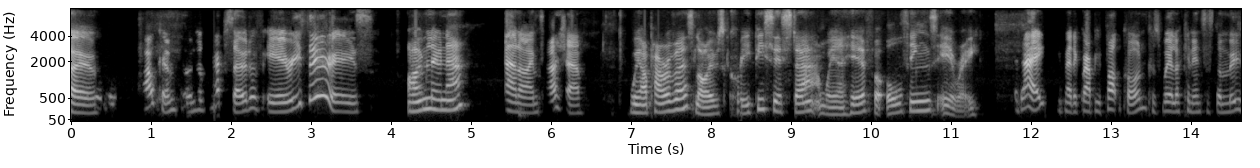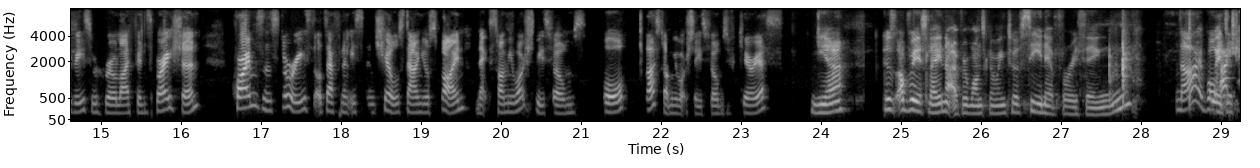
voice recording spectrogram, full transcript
Hello. Welcome to another episode of Eerie Theories. I'm Luna. And I'm Tasha. We are Paraverse Live's creepy sister, and we are here for all things eerie. Today, you better grab your popcorn because we're looking into some movies with real life inspiration, crimes and stories that'll definitely send chills down your spine next time you watch these films, or first time you watch these films if you're curious. Yeah, because obviously not everyone's going to have seen everything. No, well, we're, actually,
